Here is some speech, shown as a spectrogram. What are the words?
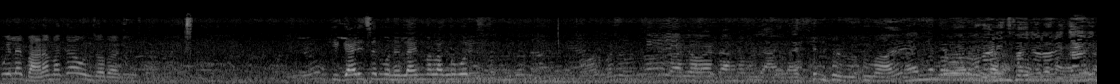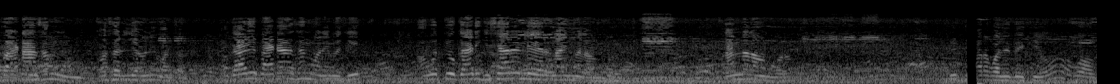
कोहीलाई भाडामा कहाँ हुन्छ त अनि? कि गाडी छैन भने लाइनमा लाग्नु पऱ्यो? गाडी छैन र गाडी बाटा छन् कसरी ल्याउने भन्छन्। गाडी बाटा छन् भनेपछि अब त्यो गाडी घिसाएर ल्याएर लाइनमा लाउनु पऱ्यो कान्न लाउनु पऱ्यो बाह्र बजेदेखि हो। अब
